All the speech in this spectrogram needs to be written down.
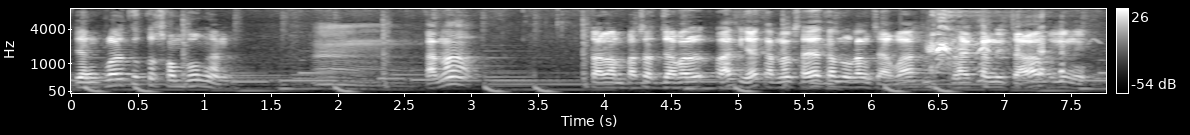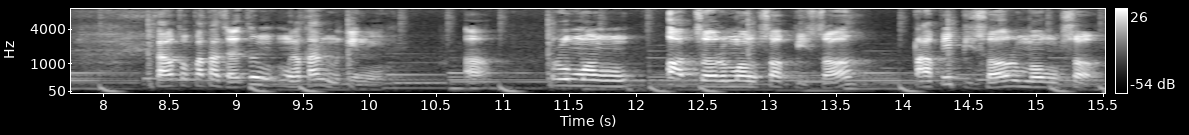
yang keluar itu kesombongan. Hmm. Karena dalam bahasa Jawa lagi ya, karena saya kan orang Jawa, saya kan di Jawa begini. Kalau pepatah Jawa itu mengatakan begini, eh, rumong ojo rumongso bisa, tapi bisa rumongso.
